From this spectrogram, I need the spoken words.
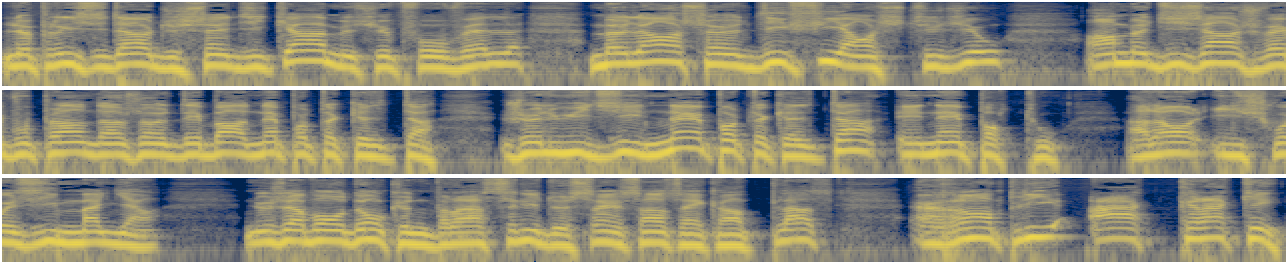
le président du syndicat, M. Fauvel, me lance un défi en studio en me disant je vais vous prendre dans un débat n'importe quel temps. Je lui dis n'importe quel temps et n'importe où. Alors il choisit Magnan. Nous avons donc une brasserie de 550 places remplie à craquer.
